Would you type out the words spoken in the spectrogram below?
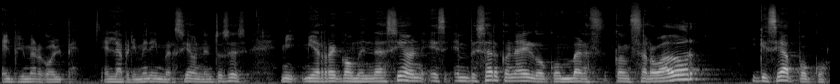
el primer golpe, en la primera inversión. Entonces, mi, recomendación es empezar con algo conservador y que sea poco.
